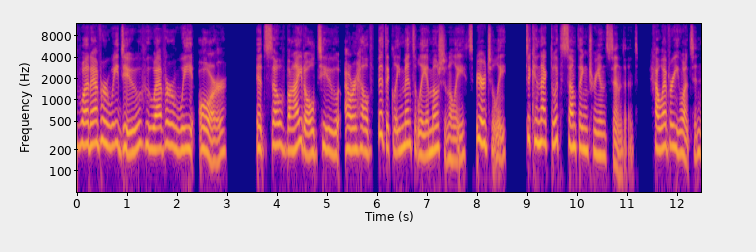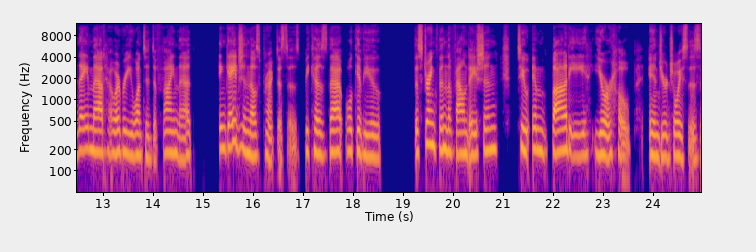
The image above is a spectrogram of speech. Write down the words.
whatever we do, whoever we are, it's so vital to our health physically, mentally, emotionally, spiritually to connect with something transcendent. However, you want to name that, however, you want to define that, engage in those practices because that will give you the strength and the foundation to embody your hope and your choices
